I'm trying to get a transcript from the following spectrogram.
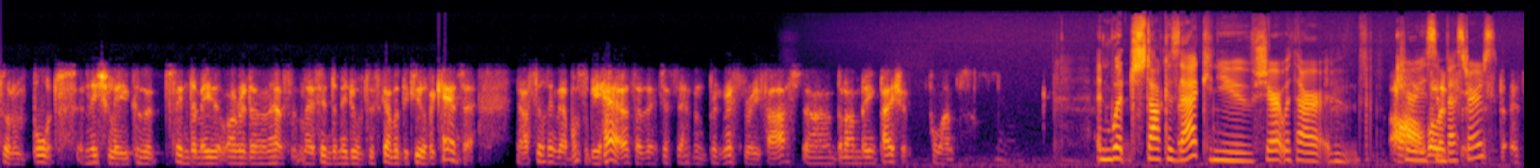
sort of bought initially because it seemed to me that I read an announcement and they seemed to me to have discovered the cure for cancer. Now, I still think they possibly have, so they just haven't progressed very fast, uh, but I'm being patient for once. And what stock is that? Can you share it with our curious oh, well, investors? It's,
